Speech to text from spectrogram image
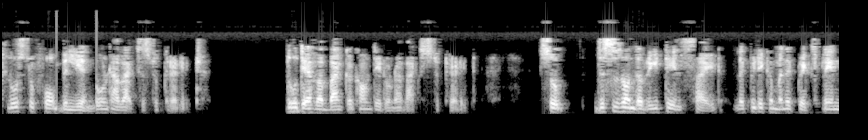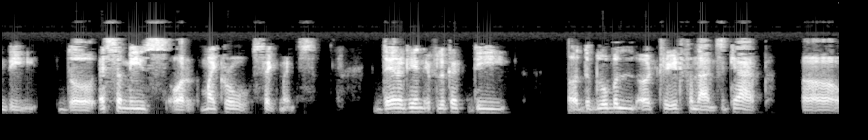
close to 4 billion don't have access to credit. Though they have a bank account, they don't have access to credit. So this is on the retail side. Let me take a minute to explain the, the SMEs or micro segments. There again, if you look at the uh, the global uh, trade finance gap, uh,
